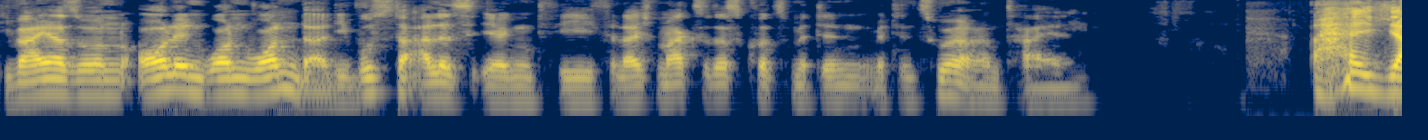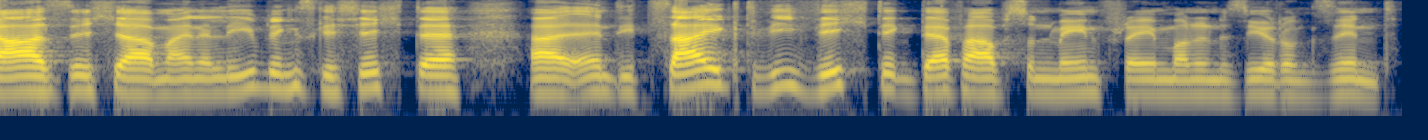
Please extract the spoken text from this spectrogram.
die war ja so ein All-in-One-Wonder, die wusste alles irgendwie. Vielleicht magst du das kurz mit den, mit den Zuhörern teilen. Ja, sicher. Meine Lieblingsgeschichte, äh, die zeigt, wie wichtig DevOps und Mainframe-Modernisierung sind.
